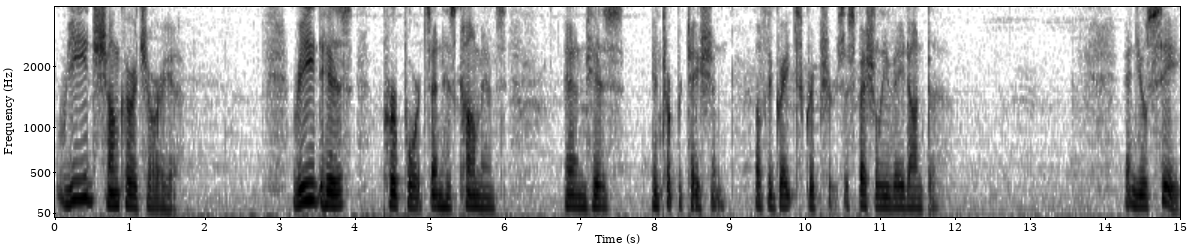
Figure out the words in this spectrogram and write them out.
Read Shankaracharya Read his purports and his comments and his interpretation of the great scriptures, especially Vedanta. And you'll see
